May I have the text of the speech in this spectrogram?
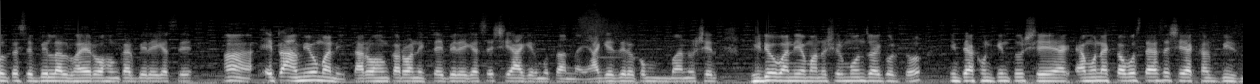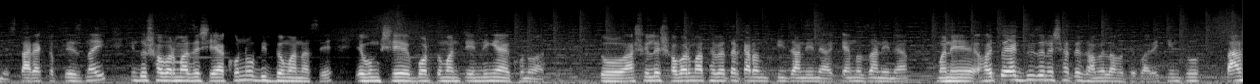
বলতেছে, বেল্লাল ভাইয়ের অহংকার বেড়ে গেছে। হ্যাঁ এটা আমিও মানি। তার অহংকার অনেকটাই বেড়ে গেছে। সে আগের মতো আর নাই। আগে যেরকম মানুষের ভিডিও বানিয়ে মানুষের মন জয় করতো, কিন্তু এখন কিন্তু সে এমন একটা অবস্থায় আছে, সে একটা বিজনেস তার একটা পেজ নাই, কিন্তু সবার মাঝে সে এখনও বিদ্যমান আছে এবং সে বর্তমান ট্রেন্ডিং এ এখনও আছে। তো আসলে সবার মাথা ব্যথার কারণ কি জানি না, কেন জানি না। মানে হয়তো এক দুজনের সাথে ঝামেলা হতে পারে, কিন্তু তার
